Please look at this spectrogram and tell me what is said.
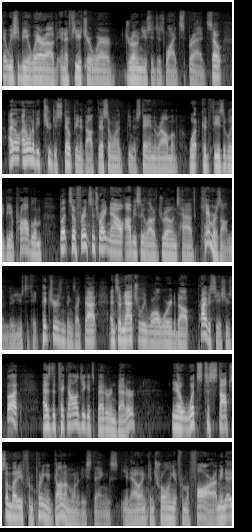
that we should be aware of in a future where drone usage is widespread. So I don't I don't want to be too dystopian about this. I want to you know stay in the realm of what could feasibly be a problem. But so for instance, right now, obviously a lot of drones have cameras on them. They're used to take pictures and things like that. And so naturally we're all worried about privacy issues. But as the technology gets better and better, you know, what's to stop somebody from putting a gun on one of these things, you know, and controlling it from afar? I mean, uh,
